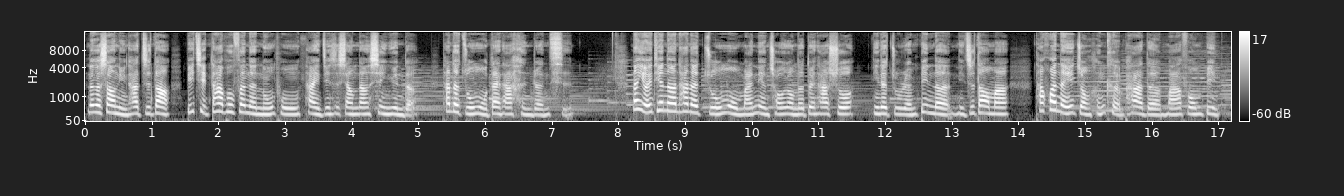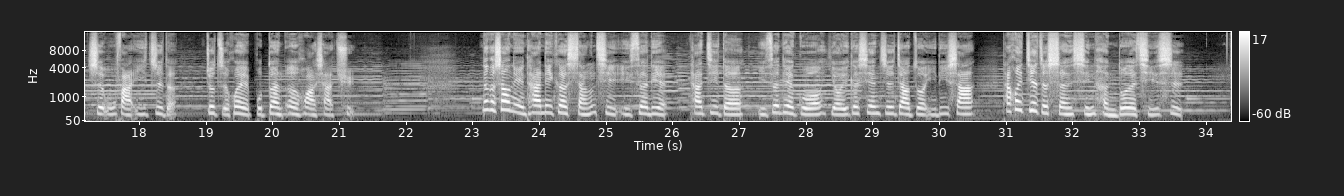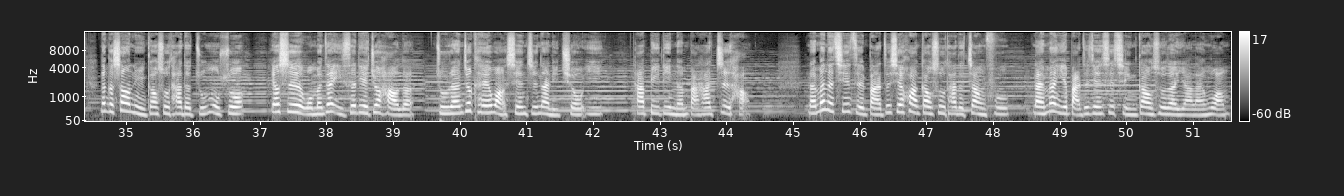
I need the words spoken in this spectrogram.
那个少女她知道，比起大部分的奴仆，她已经是相当幸运的。他的祖母待他很仁慈。那有一天呢，他的祖母满脸愁容地对他说：“你的主人病了，你知道吗？他患了一种很可怕的麻风病，是无法医治的，就只会不断恶化下去。”那个少女她立刻想起以色列，她记得以色列国有一个先知叫做伊丽莎，他会借着神行很多的奇事。那个少女告诉她的祖母说：“要是我们在以色列就好了，主人就可以往先知那里求医，他必定能把他治好。”乃曼的妻子把这些话告诉她的丈夫，乃曼也把这件事情告诉了亚兰王。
